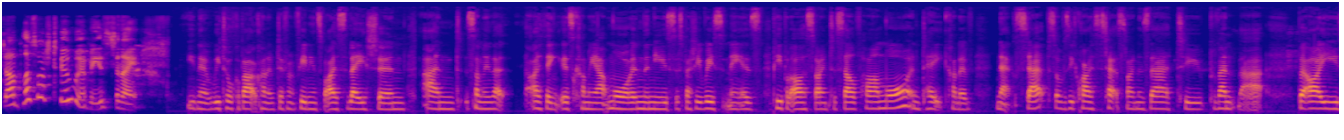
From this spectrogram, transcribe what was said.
dub. Let's watch two movies tonight you know, we talk about kind of different feelings of isolation and something that I think is coming out more in the news, especially recently, is people are starting to self harm more and take kind of next steps. Obviously, crisis text line is there to prevent that. But are you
